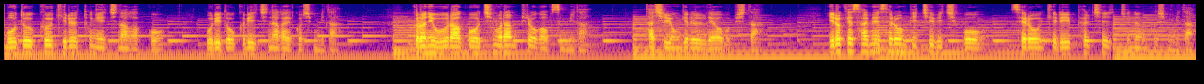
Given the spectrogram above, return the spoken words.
모두 그 길을 통해 지나갔고 우리도 그리 지나갈 것입니다. 그러니 우울하고 침울한 필요가 없습니다. 다시 용기를 내어 봅시다. 이렇게 삶의 새로운 빛이 비치고 새로운 길이 펼쳐지는 것입니다.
